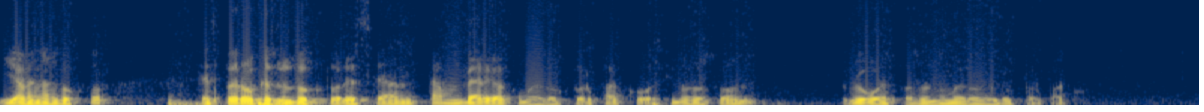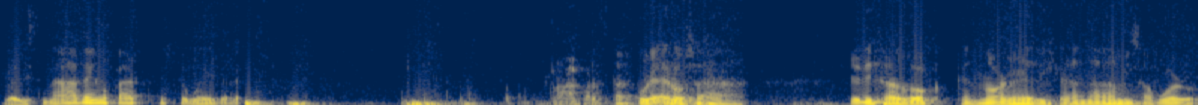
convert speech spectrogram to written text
Y llamen al doctor. Espero que sus doctores sean tan verga como el doctor Paco. Si no lo son, luego les paso el número del doctor Paco. Ya dicen, ah, vengo de este güey. Pero está culero, o sea. Le dije al doc que no le dijera nada a mis abuelos.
